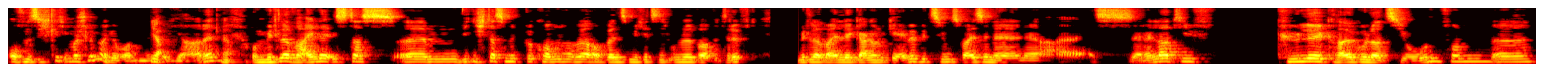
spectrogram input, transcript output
offensichtlich immer schlimmer geworden Ja. den Jahren. Ja. Und mittlerweile ist das, ähm, wie ich das mitbekommen habe, auch wenn es mich jetzt nicht unmittelbar betrifft, mittlerweile gang und gäbe, beziehungsweise eine, eine äh, relativ kühle Kalkulation von äh,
